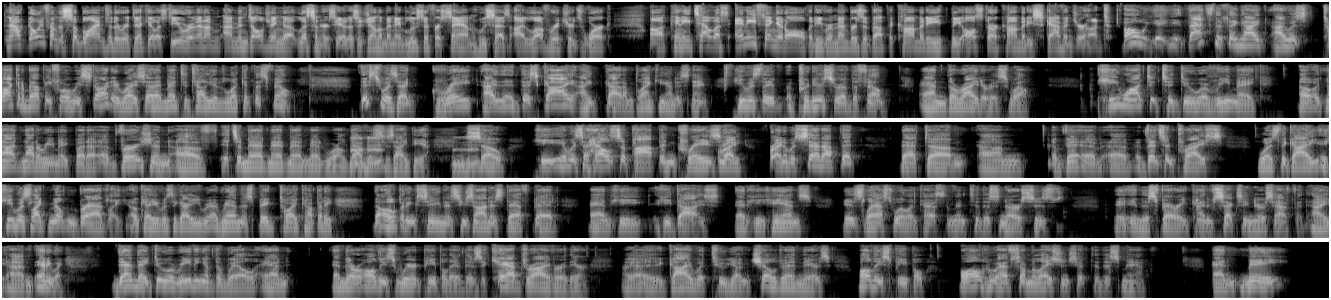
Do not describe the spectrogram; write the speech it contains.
Now, going from the sublime to the ridiculous, do you? And I'm I'm indulging uh, listeners here. There's a gentleman named Lucifer Sam who says, "I love Richard's work. Uh, can he tell us anything at all that he remembers about the comedy, the All Star Comedy Scavenger Hunt?" Oh, yeah, that's the thing I, I was talking about before we started, where I said I meant to tell you to look at this film. This was a great. I, this guy, I God, I'm blanking on his name. He was the producer of the film and the writer as well. He wanted to do a remake. Oh, not not a remake, but a, a version of "It's a Mad, Mad, Mad, Mad World." That was his idea. So he, it was a hell's a pop and crazy, Right, right. And it was set up that that um, um, uh, Vi- uh, uh, Vincent Price was the guy. He was like Milton Bradley. Okay, he was the guy. He ran this big toy company. The opening scene is he's on his deathbed and he he dies and he hands his last will and testament to this nurse who's in this very kind of sexy nurse outfit. I um, anyway. then they do a reading of the will, and and there are all these weird people there. There's a cab driver, there a guy with two young children. There's all these people, all who have some relationship to this man, and me,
